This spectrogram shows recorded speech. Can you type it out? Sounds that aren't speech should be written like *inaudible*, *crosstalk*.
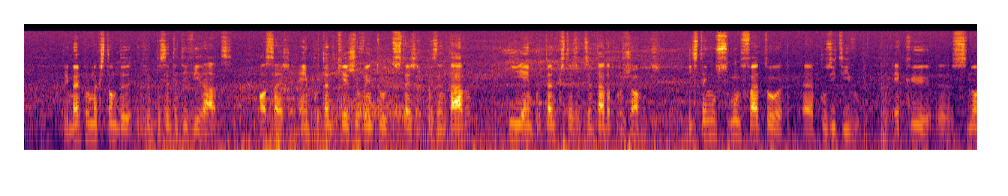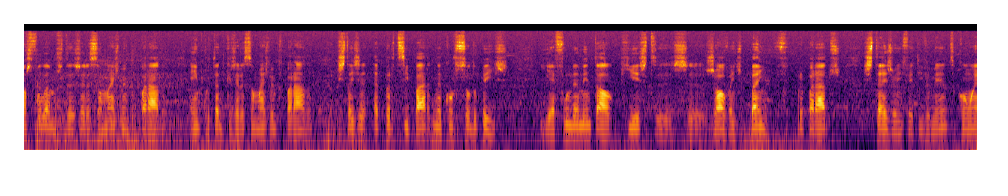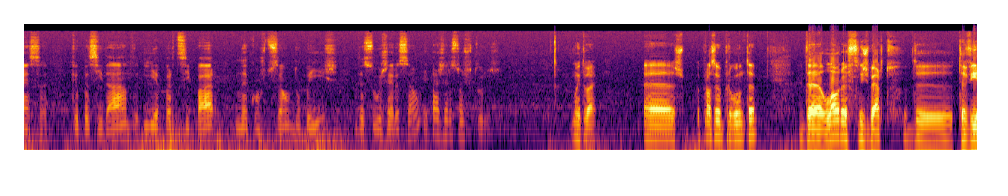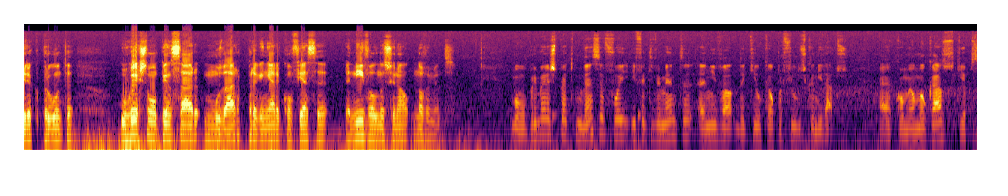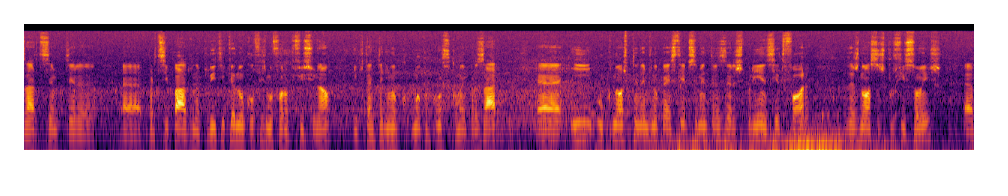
primeiro por uma questão de representatividade, ou seja, é importante que a juventude esteja representada e é importante que esteja representada por jovens. Isso tem um segundo fator uh, positivo, é que uh, se nós falamos da geração mais bem preparada, é importante que a geração mais bem preparada esteja a participar na construção do país. E é fundamental que estes uh, jovens bem preparados estejam efetivamente com essa capacidade e a participar na construção do país, da sua geração e para as gerações futuras. Muito bem. a próxima pergunta da Laura Felisberto, de Tavira, que pergunta o que é que estão a pensar mudar para ganhar a confiança a nível nacional novamente? Bom, o primeiro aspecto de mudança foi efetivamente a nível daquilo que é o perfil dos candidatos. Eh, como é o meu caso, que apesar de sempre ter eh, participado na política, nunca o fiz de uma forma profissional e, portanto, tenho o meu percurso como empresário. Eh, e o que nós pretendemos no PST é precisamente trazer a experiência de fora, das nossas profissões,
